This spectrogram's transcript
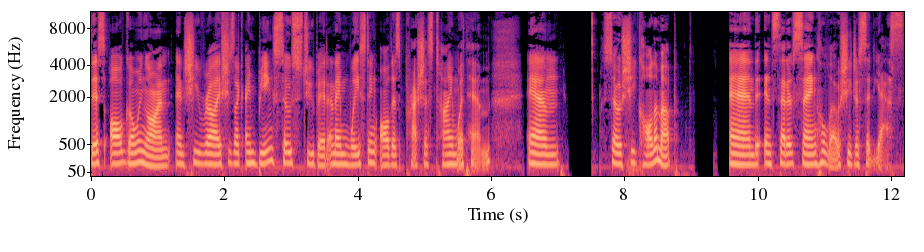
this all going on and she realized she's like i'm being so stupid and i'm wasting all this precious time with him. And so she called him up and instead of saying hello she just said yes.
